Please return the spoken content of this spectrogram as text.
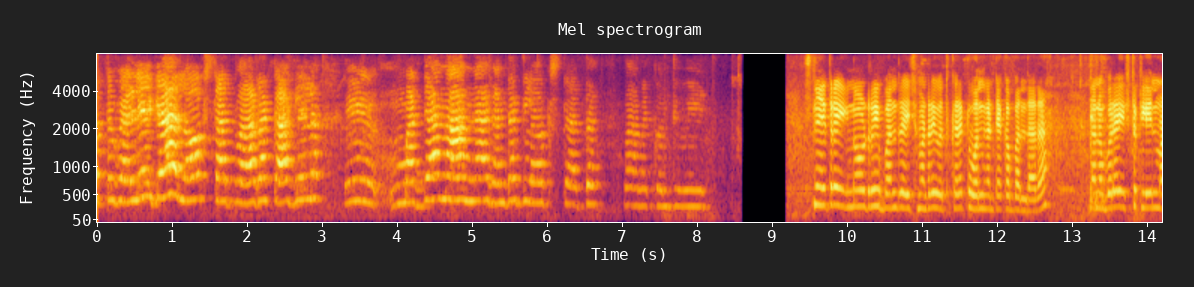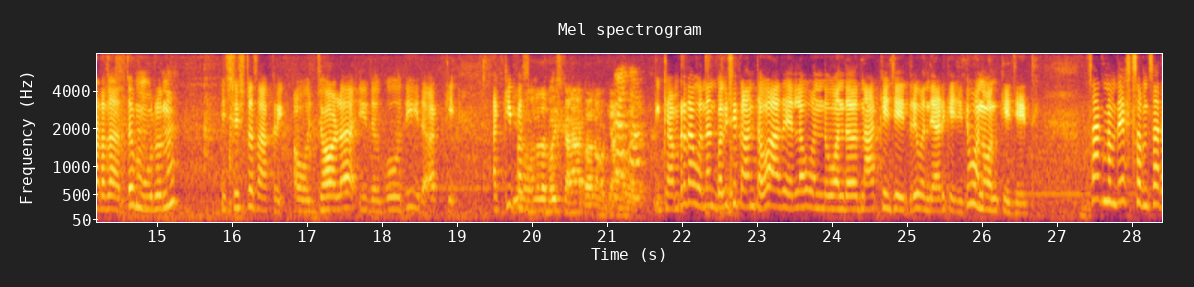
ಇವತ್ತು ಬೆಳಿಗ್ಗೆ ಲಾಕ್ ಸ್ಟಾರ್ಟ್ ಮಾಡೋಕ್ಕಾಗಲಿಲ್ಲ. ಈ ಮಧ್ಯಾಹ್ನ ಹನ್ನೆರಡು ಗಂಟೆಗೆ ಲಾಕ್ ಸ್ಟಾರ್ಟ್ ಮಾಡ್ಕೊಂತೀವಿ. ಸ್ನೇಹಿತರೆ ಈಗ ನೋಡ್ರಿ ಬಂದ್ರೆ ಇಷ್ಟು ಮಾಡ್ರಿ. ಇವತ್ತು ಕರೆಕ್ಟ್ ಒಂದು ಗಂಟೆಗೆ ಬಂದಾರ. ನಾನು ಬರೀ ಇಷ್ಟು ಕ್ಲೀನ್ ಮಾಡದ ಆಯ್ತು ಮೂರೂ ಇಷ್ಟಿಷ್ಟು ಸಾಕ್ರಿ. ಅವು ಜೋಳ ಇದು ಗೋಧಿ ಇದು ಅಕ್ಕಿ. ಅಕ್ಕಿ ಫಸ್ಟ್ ಈ ಕ್ಯಾಮ್ರಾದಾಗ ಒಂದೊಂದು ಬಗ್ಸಿ ಕಾಣ್ತಾವ ಆದರೆ ಎಲ್ಲ ಒಂದು ಒಂದು ನಾಲ್ಕು ಕೆ ಜಿ ಐತ್ರಿ ಒಂದು ಎರಡು ಕೆ ಜಿ ಐತಿ ಒಂದು ಒಂದು ಕೆ ಜಿ ಐತಿ ಸಾಕು ನಮ್ದು ಎಷ್ಟು ಸಂಸಾರ?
